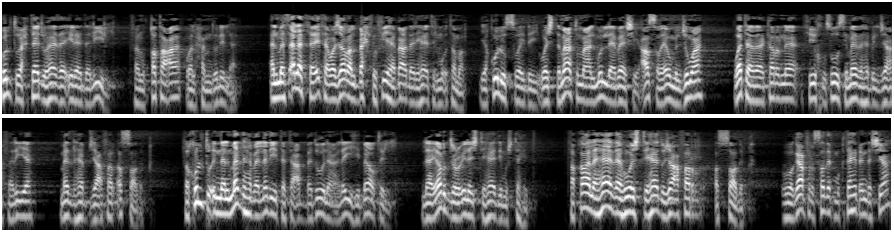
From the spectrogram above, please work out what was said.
قلت يحتاج هذا إلى دليل فانقطع والحمد لله. المسألة الثالثة وجرى البحث فيها بعد نهاية المؤتمر. يقول السويدي واجتمعت مع الملا باشي عصر يوم الجمعة وتذاكرنا في خصوص مذهب الجعفرية مذهب جعفر الصادق. فقلت إن المذهب الذي تتعبدون عليه باطل لا يرجع إلى اجتهاد مجتهد. فقال هذا هو اجتهاد جعفر الصادق. هو جعفر الصادق مجتهد عند الشيعة؟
